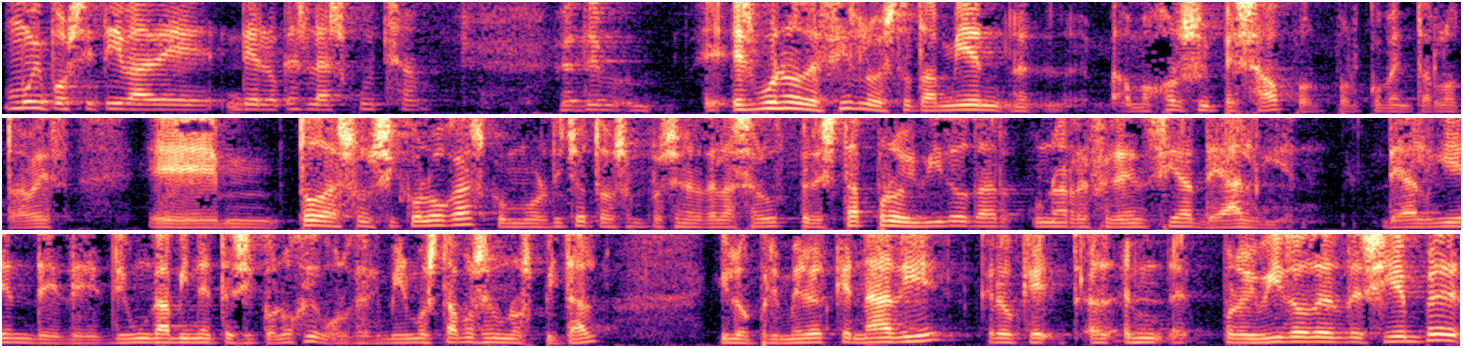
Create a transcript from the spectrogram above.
muy positiva de lo que es la escucha. Es bueno decirlo, esto también, a lo mejor soy pesado por, comentarlo otra vez. Eh, todas son psicólogas, como hemos dicho, todas son profesionales de la salud, pero está prohibido dar una referencia de alguien, de alguien, de, de un gabinete psicológico, porque aquí mismo estamos en un hospital y lo primero es que nadie, creo que eh, eh, prohibido desde siempre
